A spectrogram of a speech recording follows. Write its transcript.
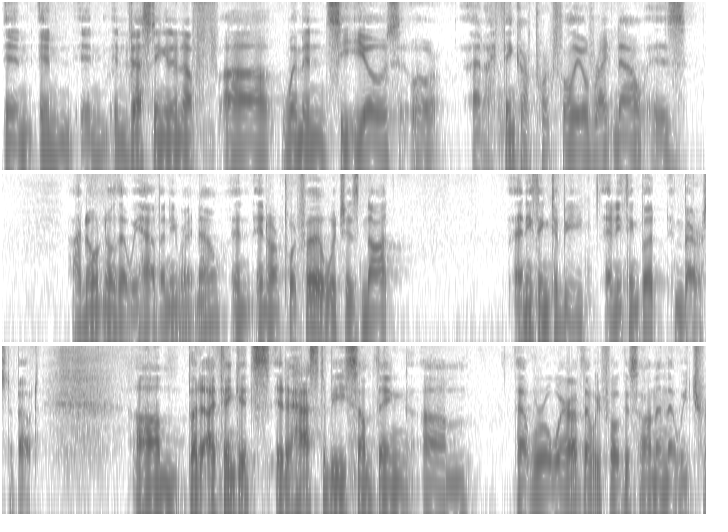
in, in, in investing in enough uh, women CEOs, or, and I think our portfolio right now is, I don't know that we have any right now in, in our portfolio, which is not anything to be anything but embarrassed about. Um, but I think it's, it has to be something um, that we're aware of, that we focus on, and that we tr-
